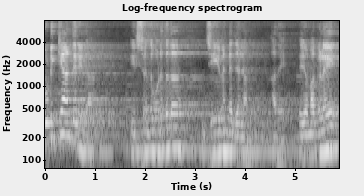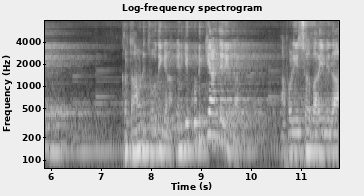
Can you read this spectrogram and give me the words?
കുടിക്കാൻ തരിക. ഈശോ എന്ത് കൊടുത്തത്? ജീവന്റെ ജലം. അതെ. ദൈവമക്കളെ കർത്താവിനോട് ചോദിക്കണം. എനിക്ക് കുടിക്കാൻ തരിക അപ്പോൾ ഈശോ പറയും ഇതാ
